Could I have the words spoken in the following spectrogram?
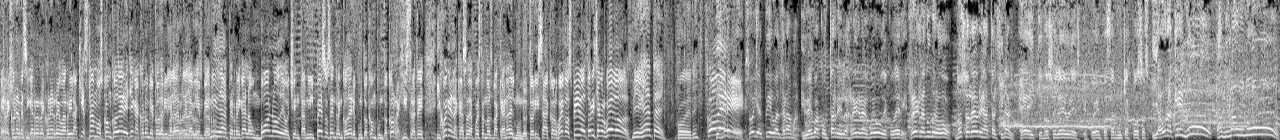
R con R cigarro, R con R barril. Aquí estamos con Codere. Llega a Colombia Codere y para darte la bienvenida te regala un bono de 80 mil pesos. Entra en codere.com.co, regístrate y juega en la casa de apuestas más bacana del mundo. Autoriza Coljuegos, pibe, autoriza Coljuegos. Mi gente, Codere. ¡Codere! Soy el pibe Valdrama y vengo a contarles las reglas del juego de Codere. Regla número 2, no celebres hasta el final. ¡Ey, que no celebres, que pueden pasar muchas cosas! ¿Y ahora qué? ¡No! ¡Anulado no!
